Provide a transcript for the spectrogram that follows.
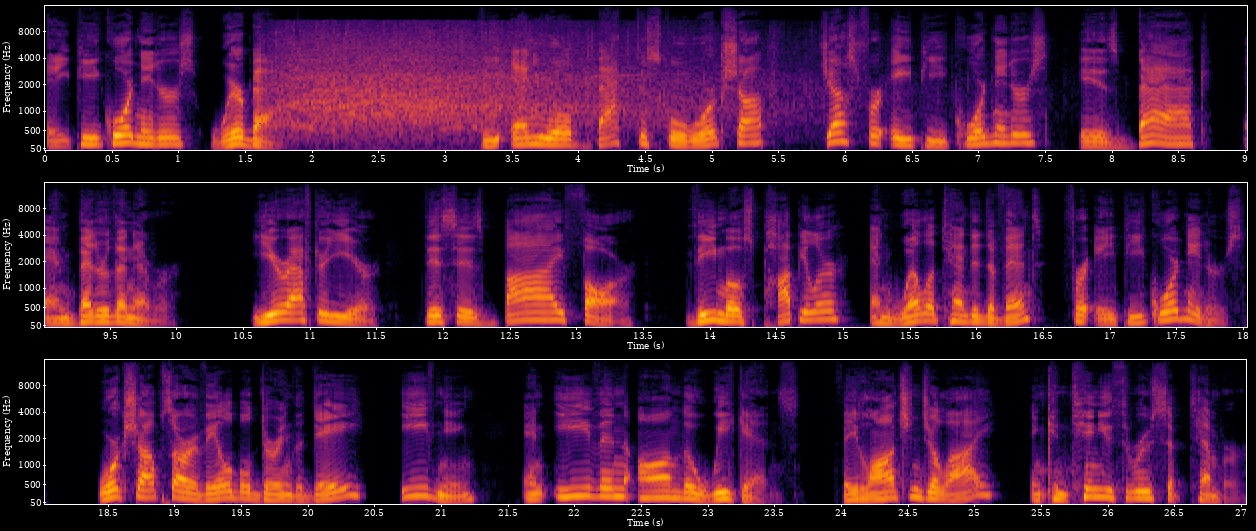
AP coordinators, we're back. The annual back to school workshop just for AP coordinators is back and better than ever. Year after year, this is by far the most popular and well attended event for AP coordinators. Workshops are available during the day, evening, and even on the weekends. They launch in July and continue through September.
